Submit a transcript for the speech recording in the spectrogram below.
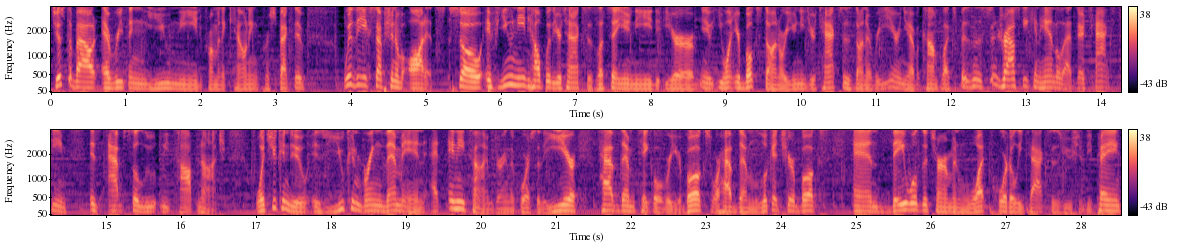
just about everything you need from an accounting perspective with the exception of audits. So, if you need help with your taxes, let's say you need your you, you want your books done or you need your taxes done every year and you have a complex business, Cendrowski can handle that. Their tax team is absolutely top notch. What you can do is you can bring them in at any time during the course of the year, have them take over your books or have them look at your books, and they will determine what quarterly taxes you should be paying.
